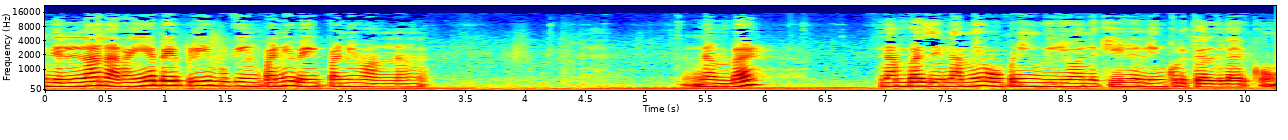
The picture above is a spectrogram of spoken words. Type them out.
இதெல்லாம் நிறைய பேர் ப்ரீ புக்கிங் பண்ணி வெயிட் பண்ணி வாங்கினாங்க. நம்பர் நம்பர்ஸ் எல்லாமே ஓப்பனிங் வீடியோ அந்த கீழே லிங்க் கொடுக்கறதுல இருக்கும்.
